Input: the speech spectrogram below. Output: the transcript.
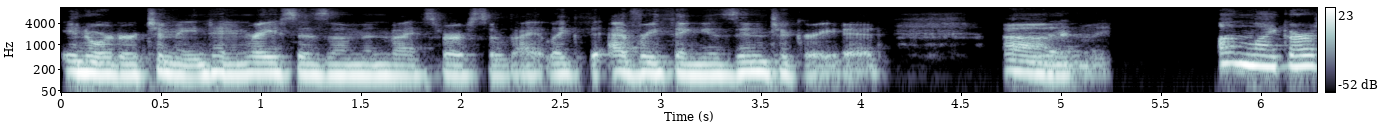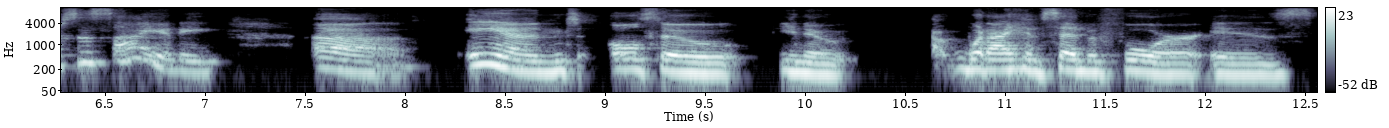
in order to maintain racism and vice versa, right? Like the, everything is integrated. Um. Unlike our society. Uh, and also, you know, what I have said before is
